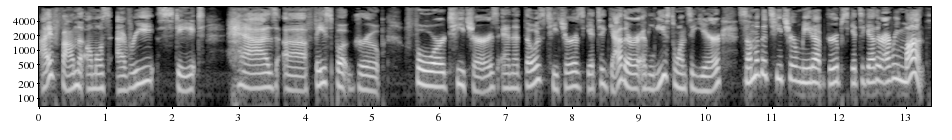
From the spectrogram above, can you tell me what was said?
i've found that almost every state has a Facebook group for teachers and that those teachers get together at least once a year. Some of the teacher meetup groups get together every month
